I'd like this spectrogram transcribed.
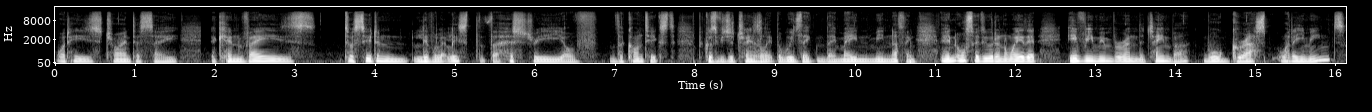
what he's trying to say, it conveys to a certain level, at least, the, history of the context, because if you just translate the words, they, they may mean nothing. And also do it in a way that every member in the chamber will grasp what he means.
